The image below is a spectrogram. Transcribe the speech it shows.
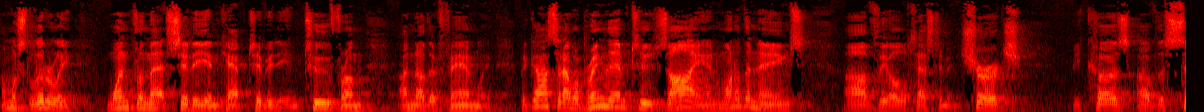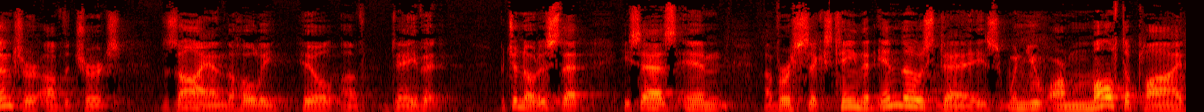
almost literally one from that city in captivity and two from another family. But God said, I will bring them to Zion, one of the names of the Old Testament church, because of the center of the church, Zion, the holy hill of David. But you'll notice that he says in uh, verse 16, that in those days when you are multiplied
